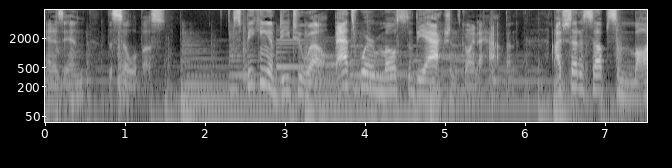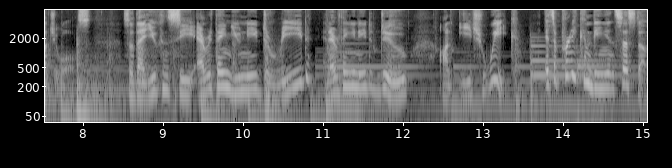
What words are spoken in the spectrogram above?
and is in the syllabus. Speaking of D2L, that's where most of the action is going to happen. I've set us up some modules so that you can see everything you need to read and everything you need to do on each week. It's a pretty convenient system.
